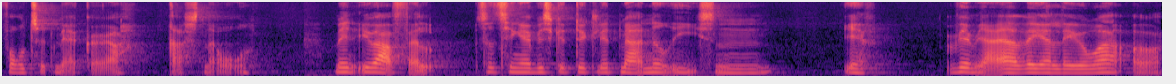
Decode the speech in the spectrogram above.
fortsætte med at gøre resten af året. Men i hvert fald, så tænker jeg, at vi skal dykke lidt mere ned i, sådan, ja, hvem jeg er, hvad jeg laver, og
